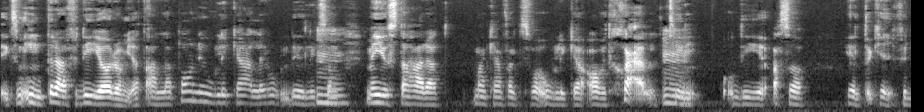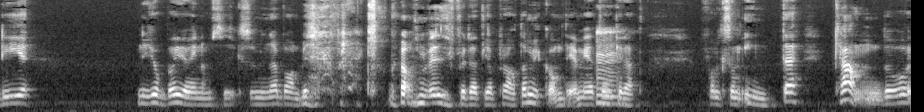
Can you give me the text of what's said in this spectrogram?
liksom inte det här, för det gör de ju att alla barn är olika. Alla är olika det är liksom, Mm. Men just det här att man kan faktiskt vara olika av ett skäl Mm. till. Och det är alltså helt okej. För det nu jobbar jag inom psyk så mina barn blir präglade av mig för att jag pratar mycket om det. Men jag Mm. tänker att folk som inte kan, då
